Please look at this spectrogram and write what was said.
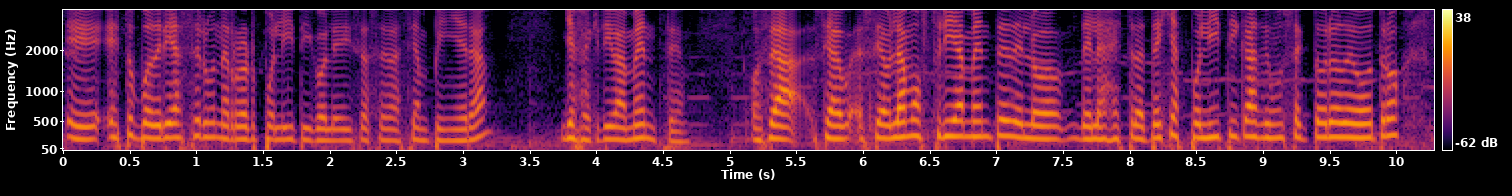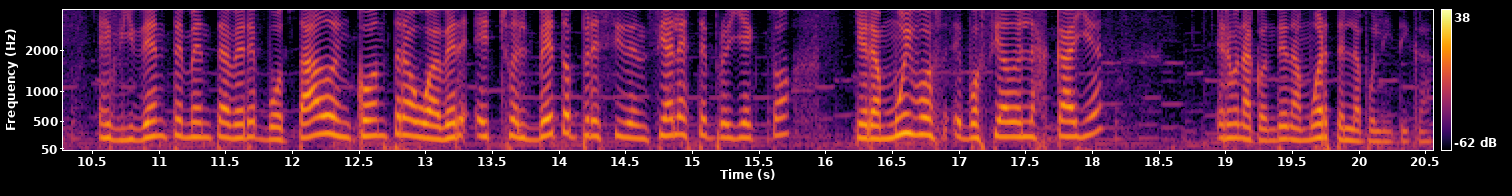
eh, esto podría ser un error político, le dice a Sebastián Piñera, y efectivamente. O sea, si, hablamos fríamente de, lo, de las estrategias políticas de un sector o de otro, evidentemente haber votado en contra o haber hecho el veto presidencial a este proyecto, que era muy voceado en las calles, era una condena a muerte en la política.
